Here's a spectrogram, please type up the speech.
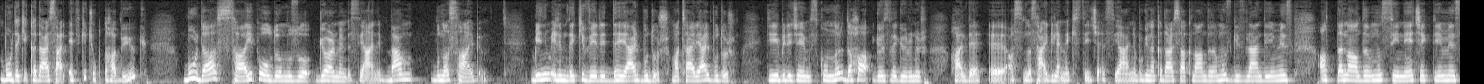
buradaki kadersel etki çok daha büyük. Burada sahip olduğumuzu görmemiz yani ben buna sahibim. Benim elimdeki veri, değer budur, materyal budur diyebileceğimiz konuları daha gözle görünür halde e, aslında sergilemek isteyeceğiz. Yani bugüne kadar saklandığımız, gizlendiğimiz, alttan aldığımız, sineye çektiğimiz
